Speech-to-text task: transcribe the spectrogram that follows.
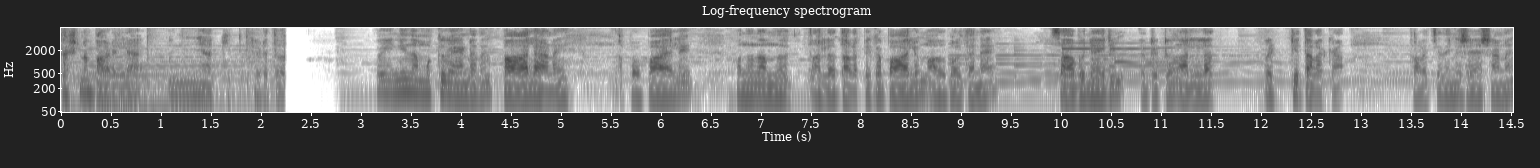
കഷ്ണം പാടില്ല കുഞ്ഞാക്കി എടുത്തു അപ്പോൾ ഇനി നമുക്ക് വേണ്ടത് പാലാണ്. അപ്പോൾ പാൽ ഒന്ന് നന്ന് നല്ല തിളപ്പിക്കുക പാലും അതുപോലെ തന്നെ സാബുനരിയും ഇട്ടിട്ട് നല്ല വെട്ടി തിളക്കണം തിളച്ചതിന് ശേഷമാണ്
